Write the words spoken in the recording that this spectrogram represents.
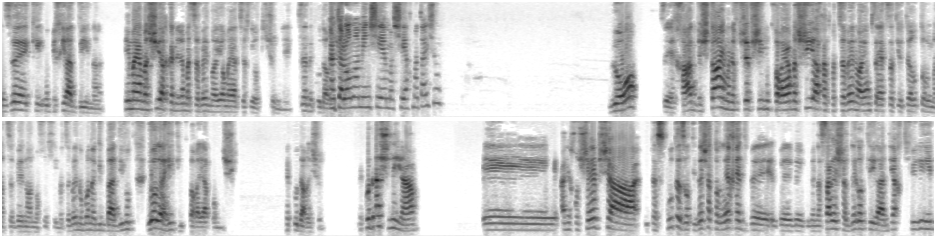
וזה כאילו בחייאת דינה. אם היה משיח, כנראה מצבנו היום היה צריך להיות שונה. זה נקודה ראשונה. אתה לא מאמין שיהיה משיח מתישהו? לא, זה אחד. ושתיים, אני חושב שאם הוא כבר היה משיח, אז מצבנו היום זה היה קצת יותר טוב ממצבנו הנוכחי. מצבנו, בוא נגיד בעדינות, לא להיט אם כבר היה פה משיח. נקודה ראשונה. נקודה שנייה, אני חושב שההתעסקות הזאת, זה שאת הולכת ומנסה לשדל אותי להניח תפילין,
